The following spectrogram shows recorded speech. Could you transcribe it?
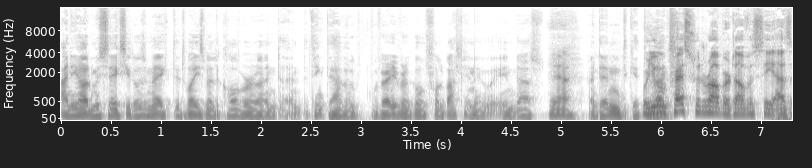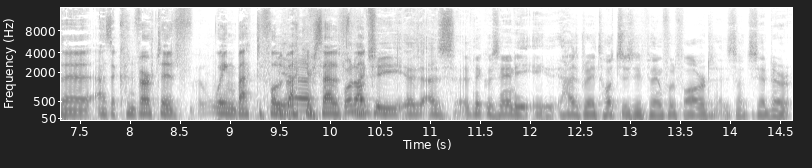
any odd mistakes he doesn't make, the twice well to cover. And, and I think they have a very, very good full back in, in that. Yeah. And then to get Were the you lads- impressed with Robert? Obviously, as a as a converted wing back to full back yourself. But like- obviously, as, as, as Mick was saying, he, he has great touches. He's playing full forward. As I said there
